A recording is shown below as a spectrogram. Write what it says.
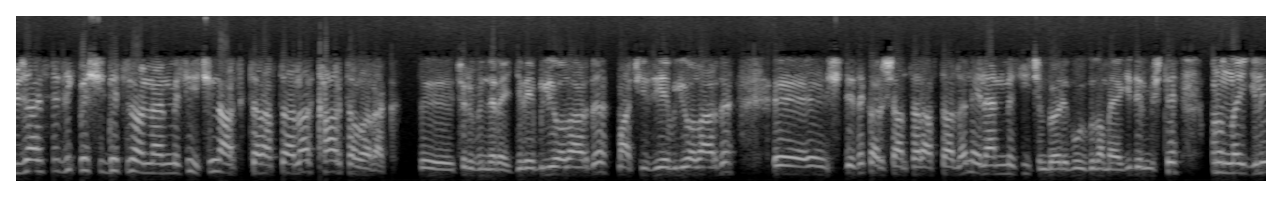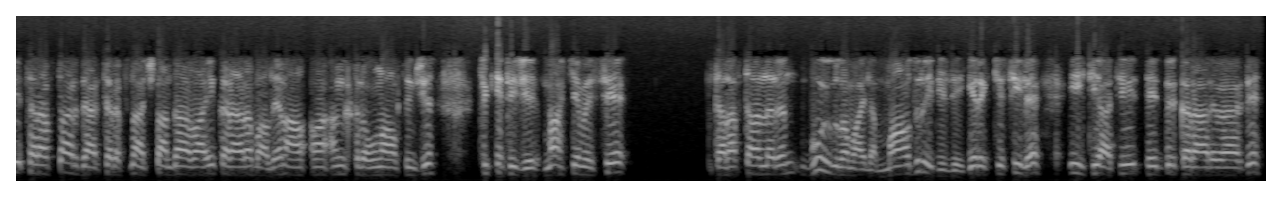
düzensizlik ve şiddetin önlenmesi için artık taraftarlar kart alarak e, tribünlere girebiliyorlardı. Maç izleyebiliyorlardı. E, şiddete karışan taraftarların elenmesi için böyle bir uygulamaya gidilmişti. Bununla ilgili taraftar der tarafından açılan davayı karara bağlayan Ankara 16. Tüketici Mahkemesi taraftarların bu uygulamayla mağdur edildiği gerekçesiyle ihtiyati tedbir kararı verdi.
